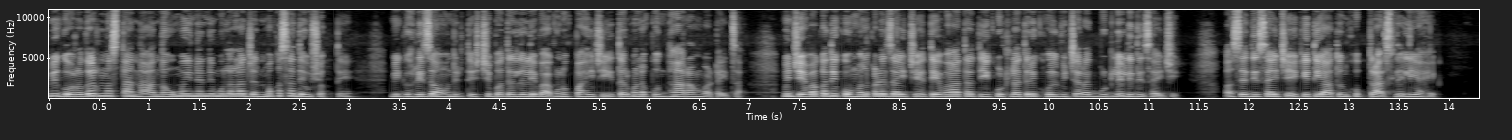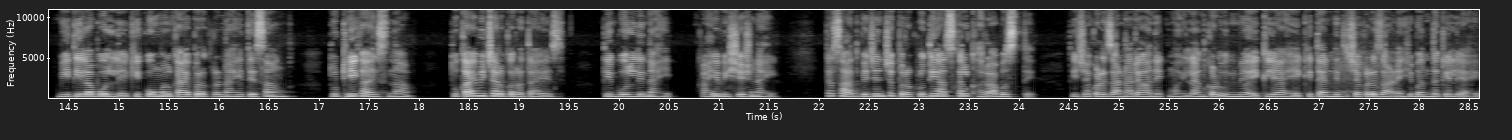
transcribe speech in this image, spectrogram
मी गरोदर नसताना नऊ महिन्यांनी मुलाला जन्म कसा देऊ शकते? मी घरी जाऊन रितेशची बदललेली वागणूक पाहायची तर मला पुन्हा आराम वाटायचा. मी जेव्हा कधी कोमलकडे जायचे तेव्हा आता ती कुठल्या तरी खोल विचारात बुडलेली दिसायची. असे दिसायचे की ती आतून खूप त्रासलेली आहे. मी तिला बोलले की कोमल काय प्रकरण आहे ते सांग. तू ठीक आहेस ना? तू काय विचार करत आहेस? ती बोलली नाही काही विशेष नाही. त्या साध्वीजींची प्रकृती आजकाल खराब असते. तिच्याकडे जाणाऱ्या अनेक महिलांकडून मी ऐकले आहे की त्यांनी तिच्याकडे जाणेही बंद केले आहे.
